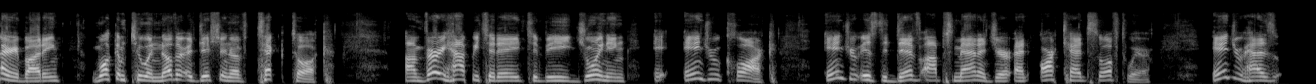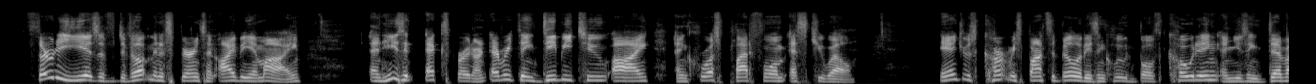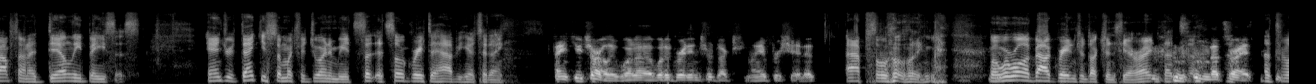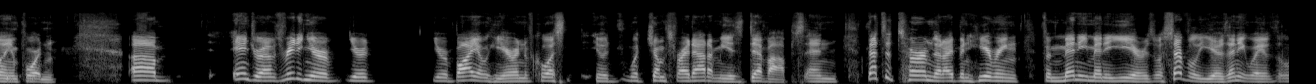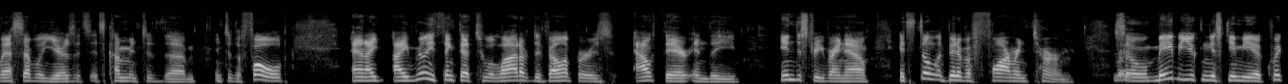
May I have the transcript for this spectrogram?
Hi, everybody. Welcome to another edition of Tech Talk. I'm very happy today to be joining Andrew Clark. Andrew is the DevOps manager at Arcad Software. Andrew has 30 years of development experience in IBM and he's an expert on everything DB2i and cross platform SQL. Andrew's current responsibilities include both coding and using DevOps on a daily basis. Andrew, thank you so much for joining me. It's so, it's so great to have you here today. Thank you, Charlie. What a what a great introduction. I appreciate it. Absolutely. Well, we're all about great introductions here, right? That's, uh, that's right. That's really important. Um, Andrew, I was reading your your your bio here, and of course, you know what jumps right out at me is DevOps, and that's a term that I've been hearing for many many years, or several years anyway. The last several years, it's it's come into the into the fold, and I, I really think that to a lot of developers out there in the industry right now, it's still a bit of a foreign term. Right. So maybe you can just give me a quick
